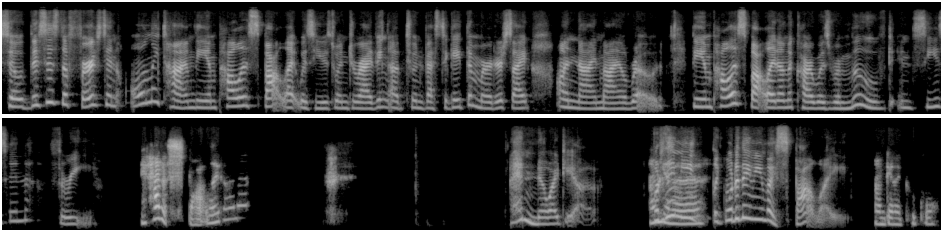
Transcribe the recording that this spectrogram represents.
So this is the first and only time the Impala spotlight was used when driving up to investigate the murder site on Nine Mile Road. The Impala spotlight on the car was removed in season three. It had a spotlight on it. I had no idea. I'm What do they gonna, mean? Like, what do they mean by spotlight? I'm gonna Google.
